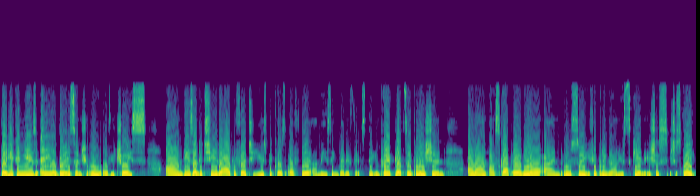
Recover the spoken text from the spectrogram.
but you can use any other essential oil of your choice. Um, these are the two that I prefer to use because of their amazing benefits. They improve blood circulation around our scalp area and also if you're putting it on your skin it's just it's just great.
